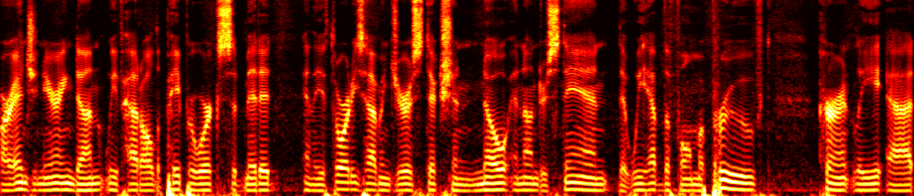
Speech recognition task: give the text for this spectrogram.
our engineering done, we've had all the paperwork submitted, and the authorities having jurisdiction know and understand that we have the foam approved currently at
